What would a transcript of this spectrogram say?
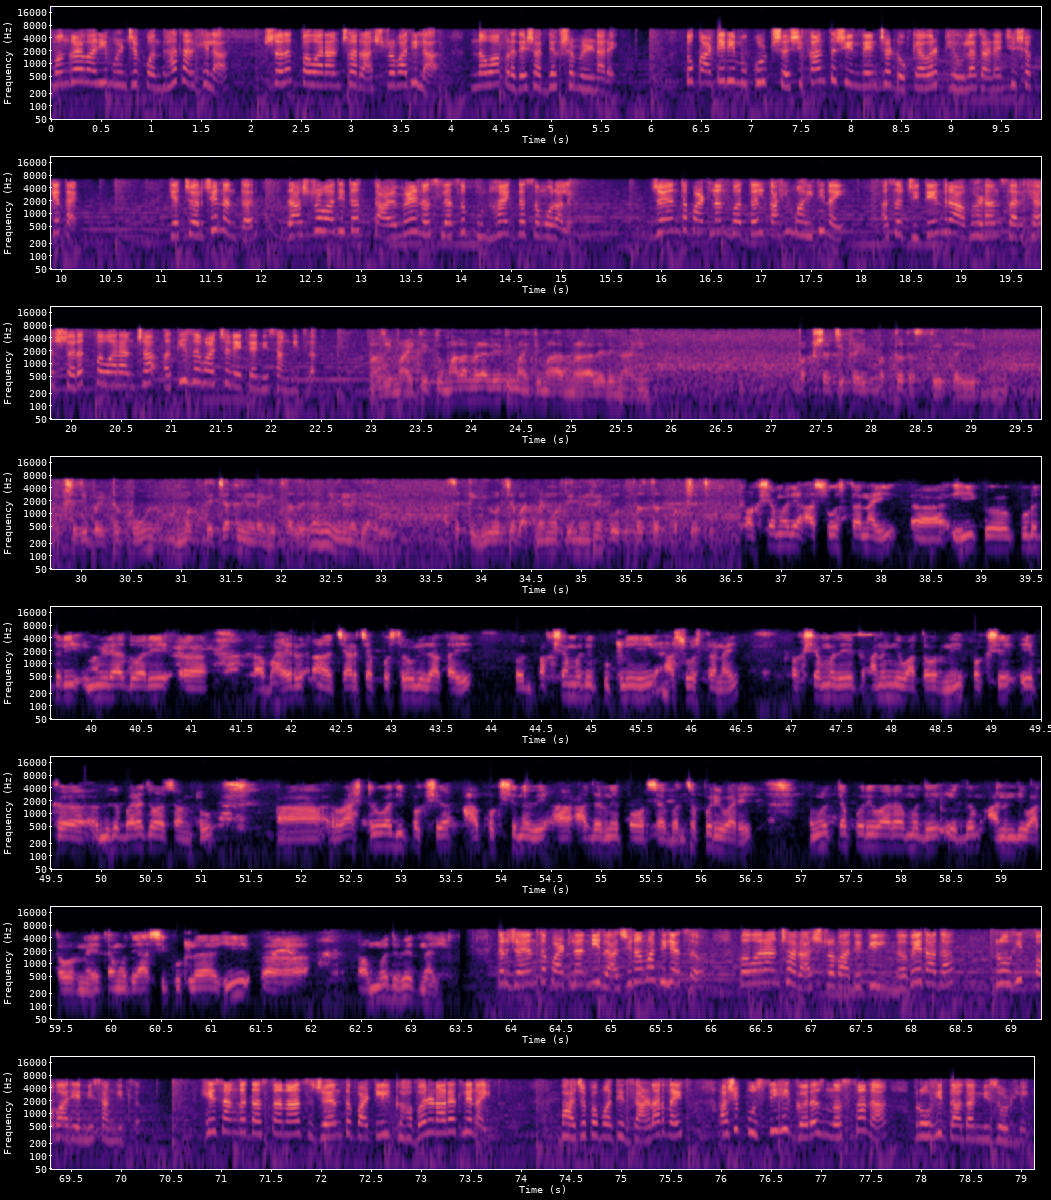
मंगळवारी म्हणजे पंधरा तारखेला शरद पवारांच्या राष्ट्रवादीला नवा प्रदेशाध्यक्ष मिळणार आहे. तो काटेरी मुकुट शशिकांत शिंदेच्या डोक्यावर ठेवला जाण्याची शक्यता आहे. या चर्चेनंतर राष्ट्रवादीतच ताळमेळ नसल्याचं पुन्हा एकदा समोर आलंय. जयंत पाटलांबद्दल काही माहिती नाही असं जितेंद्र आव्हाडांसारख्या शरद पवारांच्या अतिजवळच्या नेत्यांनी सांगितलं. जी माहिती तुम्हाला मिळाली ती माहिती मला मिळालेली नाही. पक्षाची काही पद्धत असते काही पक्षाची बैठक होऊन मग त्याच्यात निर्णय घेतला जाईल आणि निर्णय घ्यावे असं टी व्हीवरच्या बातम्यांवरती निर्णय होत नसतात पक्षाचे. पक्षामध्ये अस्वस्थता नाही. ही कुठंतरी मीडियाद्वारे बाहेर चर्चा पसरवली जात आहे. पण पक्षामध्ये कुठलीही अस्वस्थता नाही. पक्षामध्ये एक आनंदी वातावरण आहे. पक्ष एक मी तर बऱ्याच वेळा सांगतो राष्ट्रवादी पक्ष हा पक्ष नव्हे आदरणीय पवार साहेबांचा परिवार आहे. त्यामुळे त्या परिवारामध्ये एकदम आनंदी वातावरण आहे. त्यामध्ये अशी कुठलाही मतभेद नाही. तर जयंत पाटलांनी राजीनामा दिल्याचं पवारांच्या राष्ट्रवादीतील नवे दादा रोहित पवार यांनी सांगितलं. हे सांगत असतानाच जयंत पाटील घाबरणाऱ्यातले नाहीत. भाजपमध्ये जाणार नाहीत अशी पुस्तीही गरज नसताना रोहित दादांनी जोडली.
